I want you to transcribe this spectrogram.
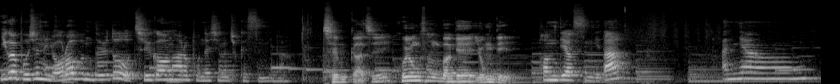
이걸 보시는 여러분들도 즐거운 하루 보내시면 좋겠습니다. 지금까지 호용상박의 용디 범디였습니다. 안녕.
